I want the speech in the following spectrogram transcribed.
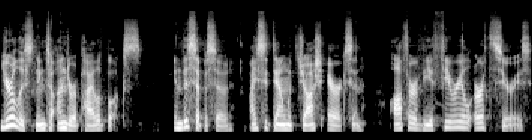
You're listening to Under a Pile of Books. In this episode, I sit down with Josh Erikson, author of the Ethereal Earth series,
